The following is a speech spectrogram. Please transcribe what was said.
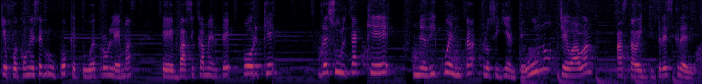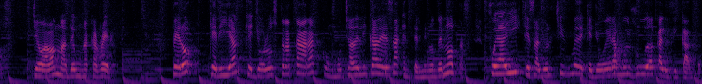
que fue con ese grupo que tuve problemas eh, básicamente porque resulta que me di cuenta lo siguiente, uno, llevaban hasta 23 créditos, llevaban más de una carrera pero querían que yo los tratara con mucha delicadeza en términos de notas. Fue ahí que salió el chisme de que yo era muy ruda calificando,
